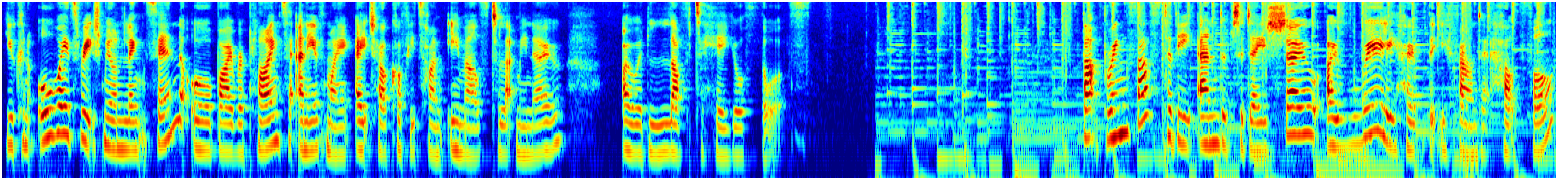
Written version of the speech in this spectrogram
You can always reach me on LinkedIn or by replying to any of my HR Coffee Time emails to let me know. I would love to hear your thoughts. That brings us to the end of today's show. I really hope that you found it helpful.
